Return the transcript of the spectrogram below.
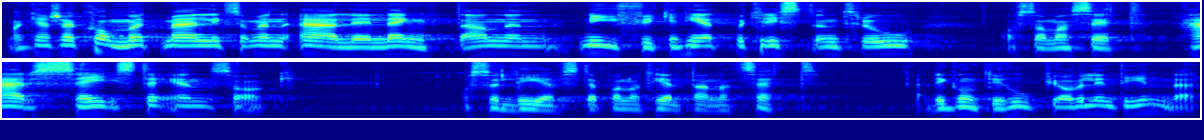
Man kanske har kommit med liksom en ärlig längtan, en nyfikenhet på kristen tro och så har man sett, här sägs det en sak och så levs det på något helt annat sätt. Det går inte ihop, jag vill inte in där.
